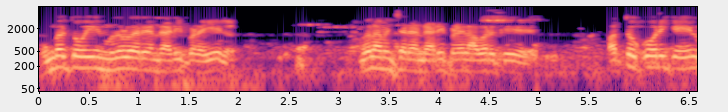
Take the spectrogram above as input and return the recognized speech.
உங்கள் தொகுதியின் முதல்வர் என்ற அடிப்படையில் முதலமைச்சர் என்ற அடிப்படையில் அவருக்கு பத்து கோரிக்கையில்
